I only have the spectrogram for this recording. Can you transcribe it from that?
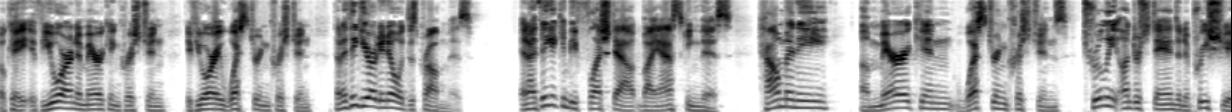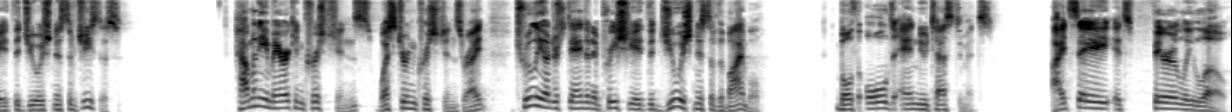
Okay. If you are an American Christian, if you are a Western Christian, then I think you already know what this problem is. And I think it can be fleshed out by asking this How many American Western Christians truly understand and appreciate the Jewishness of Jesus? How many American Christians, Western Christians, right, truly understand and appreciate the Jewishness of the Bible, both Old and New Testaments? I'd say it's fairly low.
